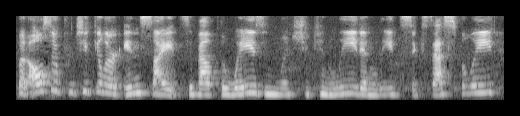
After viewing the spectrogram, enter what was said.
but also particular insights about the ways in which you can lead and lead successfully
